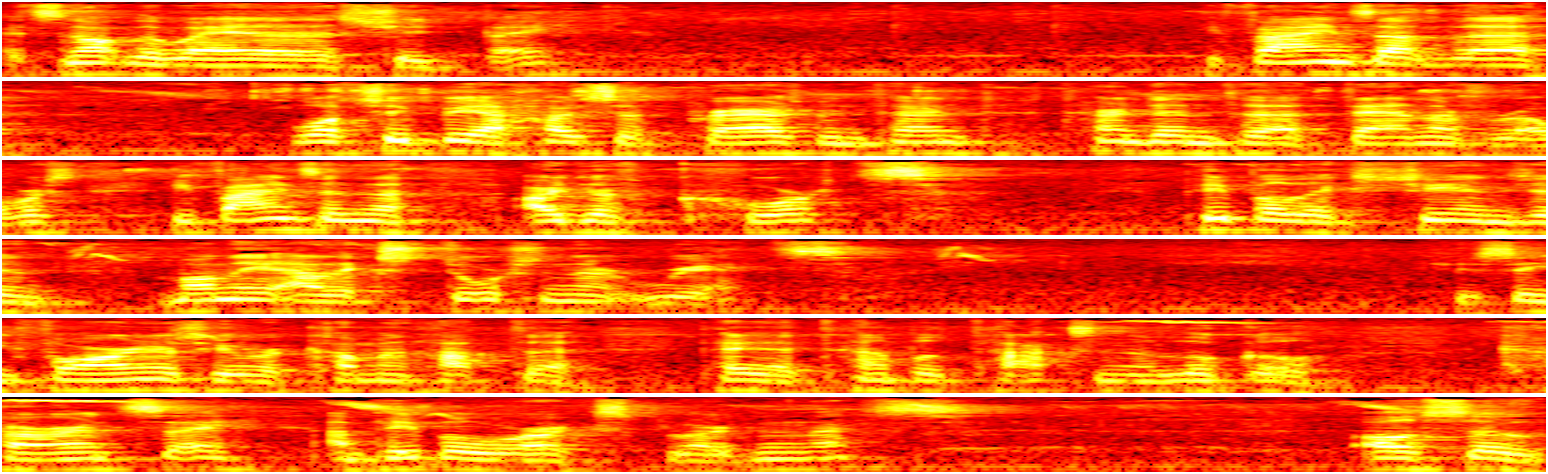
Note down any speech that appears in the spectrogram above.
It's not the way that it should be. He finds that the what should be a house of prayer has been turned turned into a den of robbers. He finds in the out of courts people exchanging money at extortionate rates. You see, foreigners who were coming had to pay a temple tax in the local currency, and people were exploiting this. Also,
